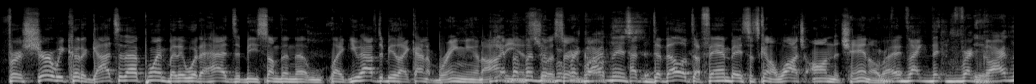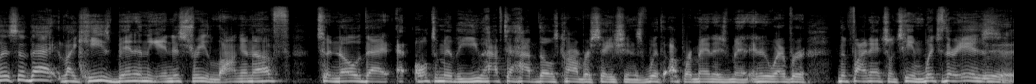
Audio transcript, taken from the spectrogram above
For sure, we could have got to that point, but it would have had to be something that, like, you have to be like kind of bringing an but- audience but- to but a certain point, regardless- have developed a fan base that's going to watch on the channel, right? like the, regardless of that like he's been in the industry long enough to know that ultimately you have to have those conversations with upper management and whoever the financial team which there is Yeah.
